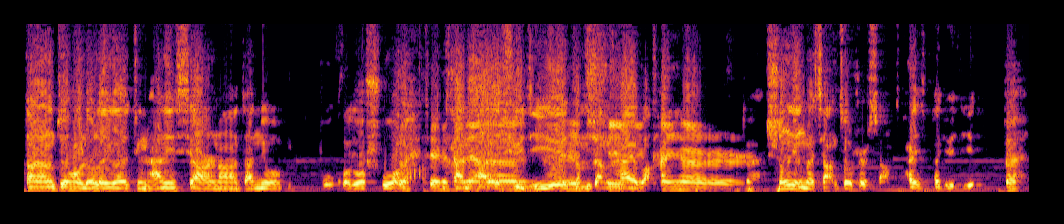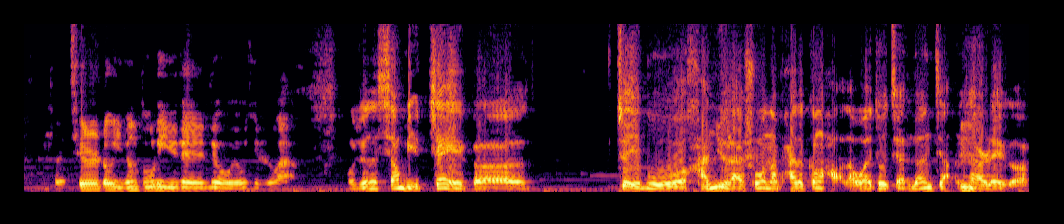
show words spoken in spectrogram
当然了，最后留了一个警察那线儿呢，咱就不过多说对了，，这个看他的续集怎么展开吧。看一下，对，生硬的想就是想拍拍续集。对对，其实都已经独立于这六个游戏之外了，我觉得相比这个这部韩剧来说呢，拍的更好的，我就简单讲一下这个、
